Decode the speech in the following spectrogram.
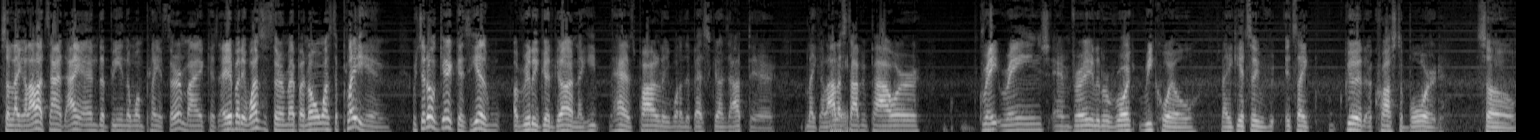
So like a lot of times, I end up being the one playing Thermite because everybody wants a Thermite, but no one wants to play him. Which I don't get because he has a really good gun. Like he has probably one of the best guns out there. Like a lot of stopping power, great range, and very little ro- recoil. Like it's a it's like good across the board. So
